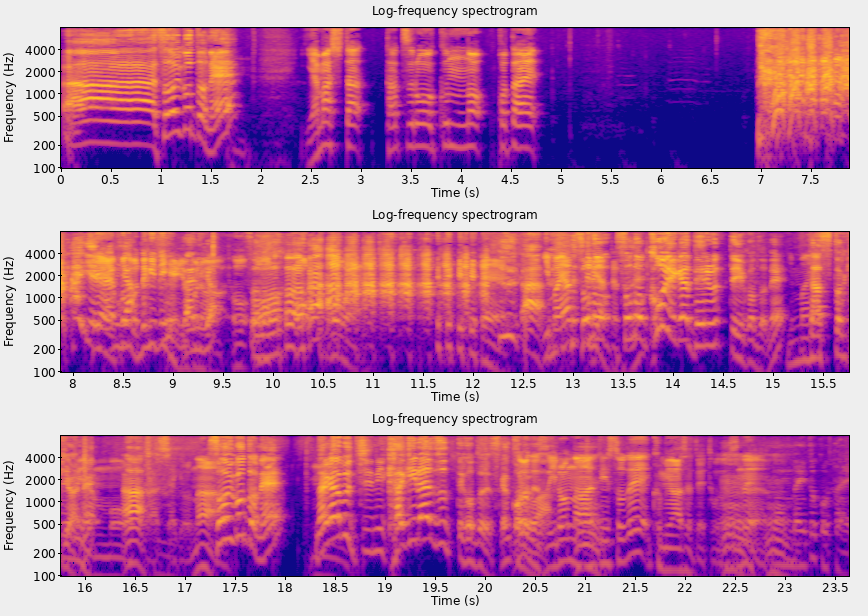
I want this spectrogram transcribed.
ああ、そういうことね。山下達郎くんの答えい いやいや、これもできてへんよ、これは。おお今やってるやんそねのその声が出るっていうことね。今出すときはねもう。あ話やけどなそういうことね。長渕に限らずってことですかこれは。そうです。いろんなアーティストで組み合わせてってことですね。問題と答え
